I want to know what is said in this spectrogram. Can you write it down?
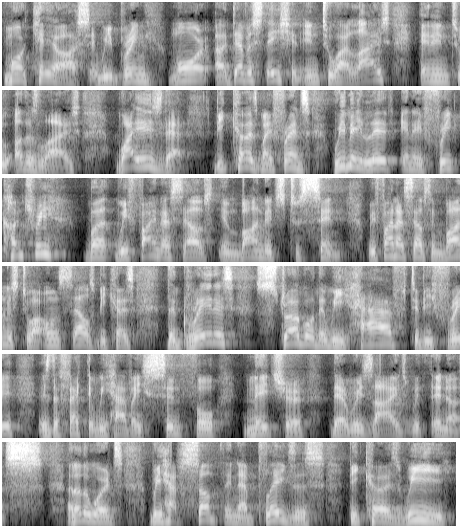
more chaos and we bring more uh, devastation into our lives and into others' lives. Why is that? Because, my friends, we may live in a free country, but we find ourselves in bondage to sin. We find ourselves in bondage to our own selves because the greatest struggle that we have to be free is the fact that we have a sinful nature that resides within us. In other words, we have something that plagues us because we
